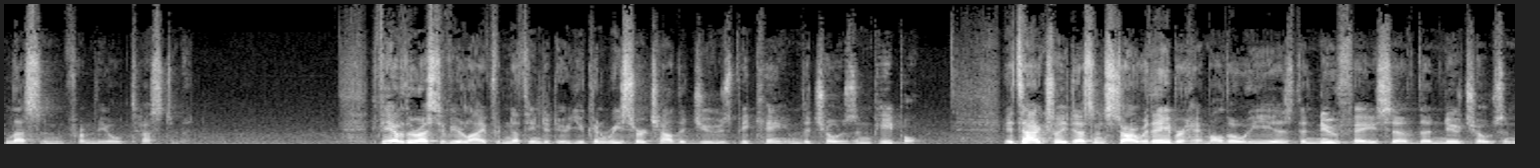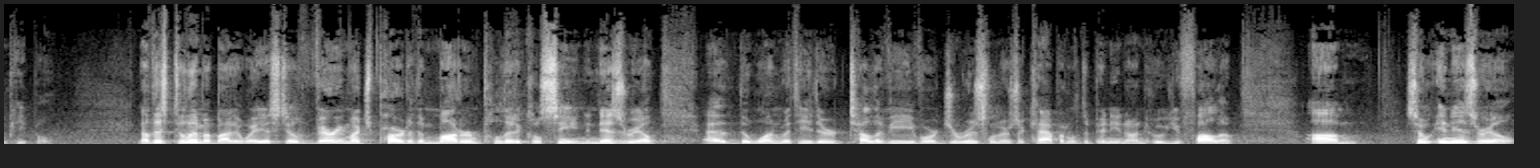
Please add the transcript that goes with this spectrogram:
lesson from the Old Testament. If you have the rest of your life with nothing to do, you can research how the Jews became the chosen people. It actually doesn't start with Abraham, although he is the new face of the new chosen people. Now, this dilemma, by the way, is still very much part of the modern political scene. In Israel, uh, the one with either Tel Aviv or Jerusalem as a capital, depending on who you follow. Um, so, in Israel,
